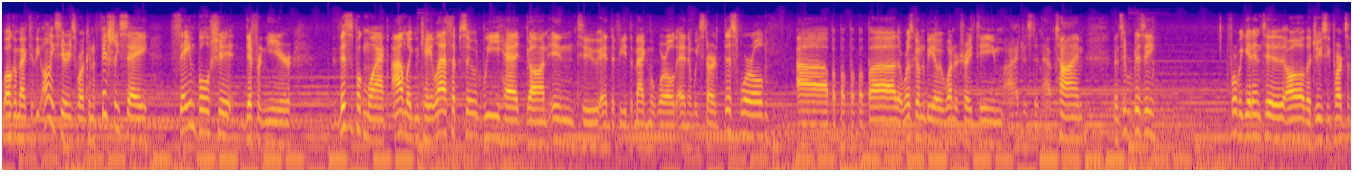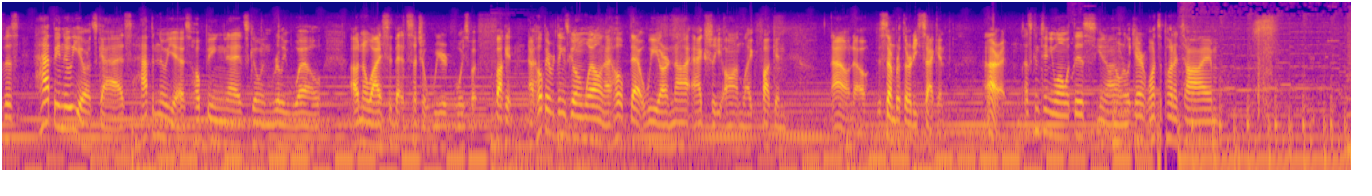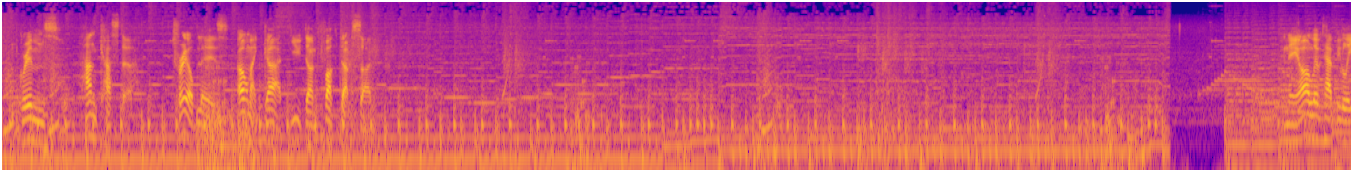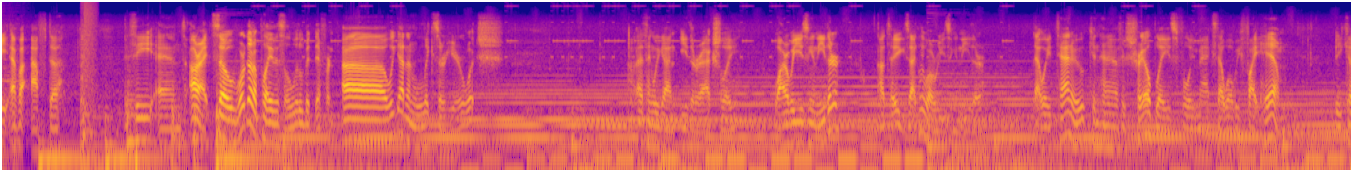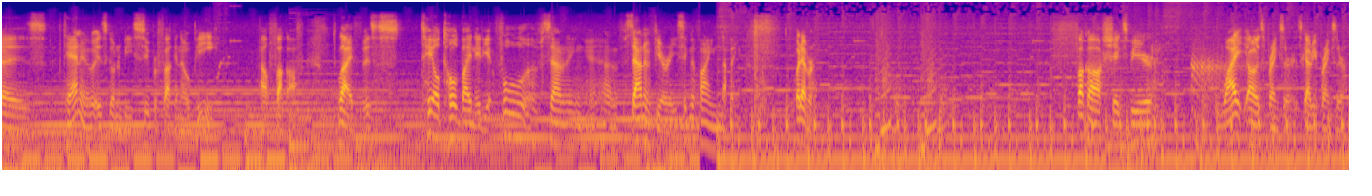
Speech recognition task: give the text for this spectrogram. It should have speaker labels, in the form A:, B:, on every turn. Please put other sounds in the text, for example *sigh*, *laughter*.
A: Welcome back to the only series where I can officially say, same bullshit, different year. This is Pokemon Wack, I'm Legna K. Last episode we had gone into and defeated the Magma World, and then we started this world. Uh, ba -ba -ba there was going to be a Wonder Trade team, I just didn't have time. Been super busy. Before we get into all the juicy parts of this, Happy New Year's, guys. Happy New Year's. Hoping that it's going really well. I don't know why I said that in such a weird voice, but fuck it. I hope everything's going well, and I hope that we are not actually on, like, fucking, I don't know, December 32nd. Alright, let's continue on with this. You know, I don't really care. Once upon a time, Grimm's Handcaster. Trailblaze. Oh my god, you done fucked up, son. All lived happily ever after. See, and alright, so we're gonna play this a little bit different. Uh, we got an elixir here, which I think we got an ether actually. Why are we using an either? I'll tell you exactly why we're using an either. That way Tanu can have his Trailblaze fully maxed out while we fight him. Because Tanu is going to be super fucking OP. Oh, fuck off. Life is tale told by an idiot, full of sounding, uh, sound and fury, signifying nothing. Whatever. Fuck off, Shakespeare. Why? Oh, it's Prankster. It's gotta be Prankster.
